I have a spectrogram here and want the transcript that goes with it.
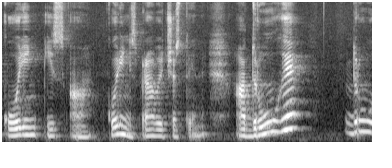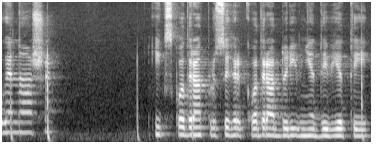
корінь із А, корінь із правої частини. А друге, друге наше, х квадрат плюс y квадрат дорівнює 9.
